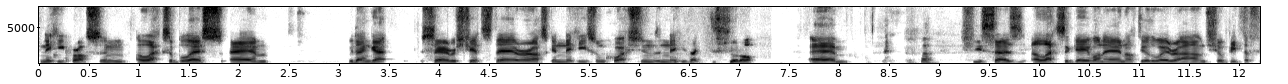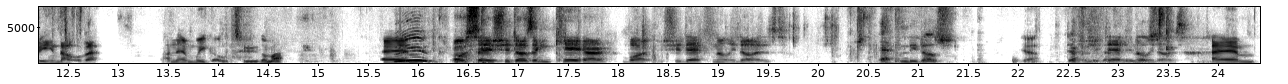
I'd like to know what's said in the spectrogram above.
Nikki Cross and Alexa Bliss. Um, we then get Sarah Shitstarer asking Nikki some questions, and Nikki's like, "Shut up." Um, she says Alexa gave on air, not the other way around. She'll beat the Fiend out of her, and then we go to the match. Um, Ross says she doesn't care, but she definitely does. Definitely does. Yeah. Definitely, She definitely, definitely does. does. Um,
